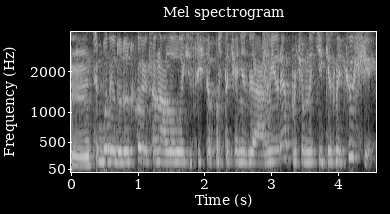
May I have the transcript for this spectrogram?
е, це буде додаткові канали логістичного постачання для армії РФ, причому настільки значущі.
